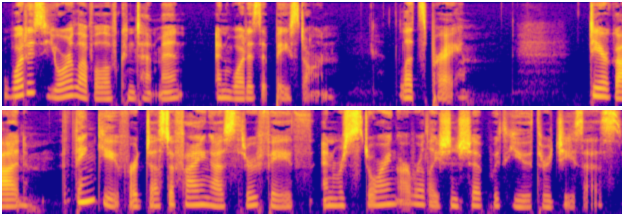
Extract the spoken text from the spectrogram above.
What is your level of contentment and what is it based on? Let's pray. Dear God, Thank you for justifying us through faith and restoring our relationship with you through Jesus.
